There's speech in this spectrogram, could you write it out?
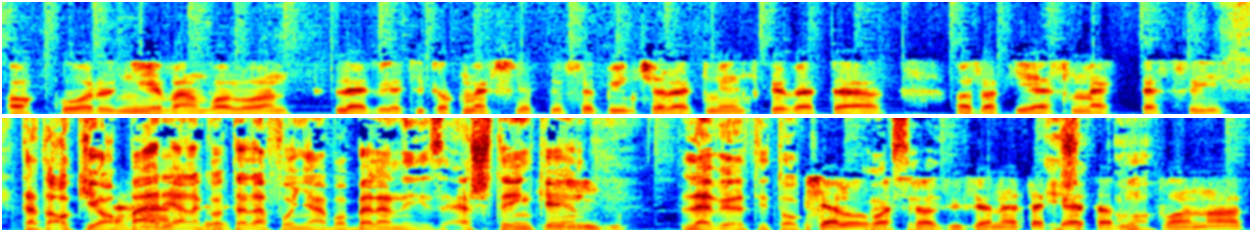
akkor nyilvánvalóan levéltitok megsértése bűncselekményt követel az, aki ezt megteszi. Tehát aki a párjának a telefonjába belenéz esténként, Így. levéltitok. És elolvassa az megszegi. üzeneteket, És- amik aha. vannak,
